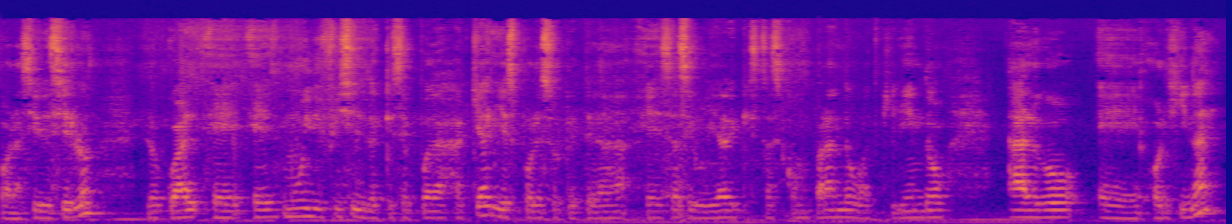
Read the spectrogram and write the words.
por así decirlo, lo cual eh, es muy difícil de que se pueda hackear y es por eso que te da esa seguridad de que estás comprando o adquiriendo algo eh, original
